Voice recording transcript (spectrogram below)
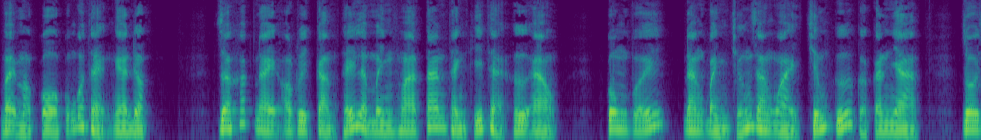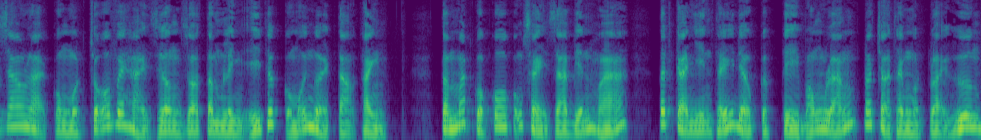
vậy mà cô cũng có thể nghe được. Giờ khắc này Audrey cảm thấy là mình hòa tan thành khí thể hư ảo, cùng với đang bành trướng ra ngoài chiếm cứ cả căn nhà, rồi giao lại cùng một chỗ với Hải Dương do tâm linh ý thức của mỗi người tạo thành. Tầm mắt của cô cũng xảy ra biến hóa, tất cả nhìn thấy đều cực kỳ bóng loáng, nó trở thành một loại gương,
